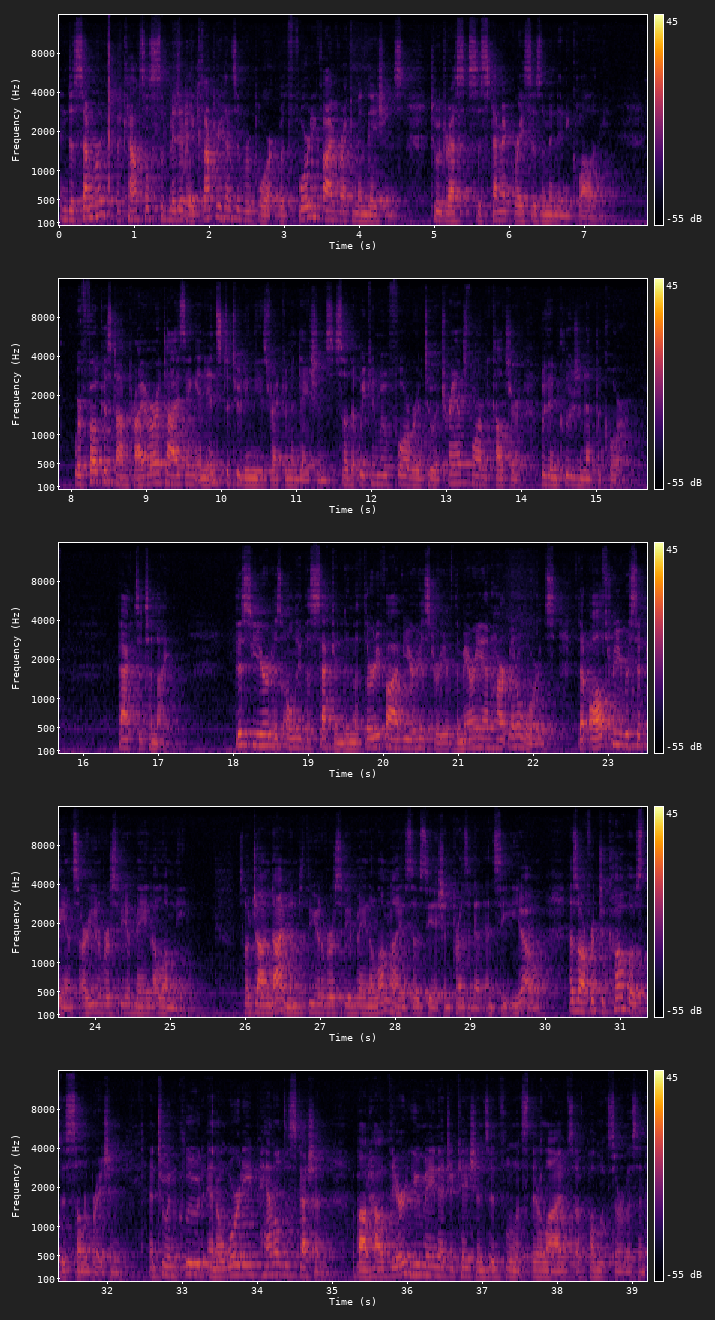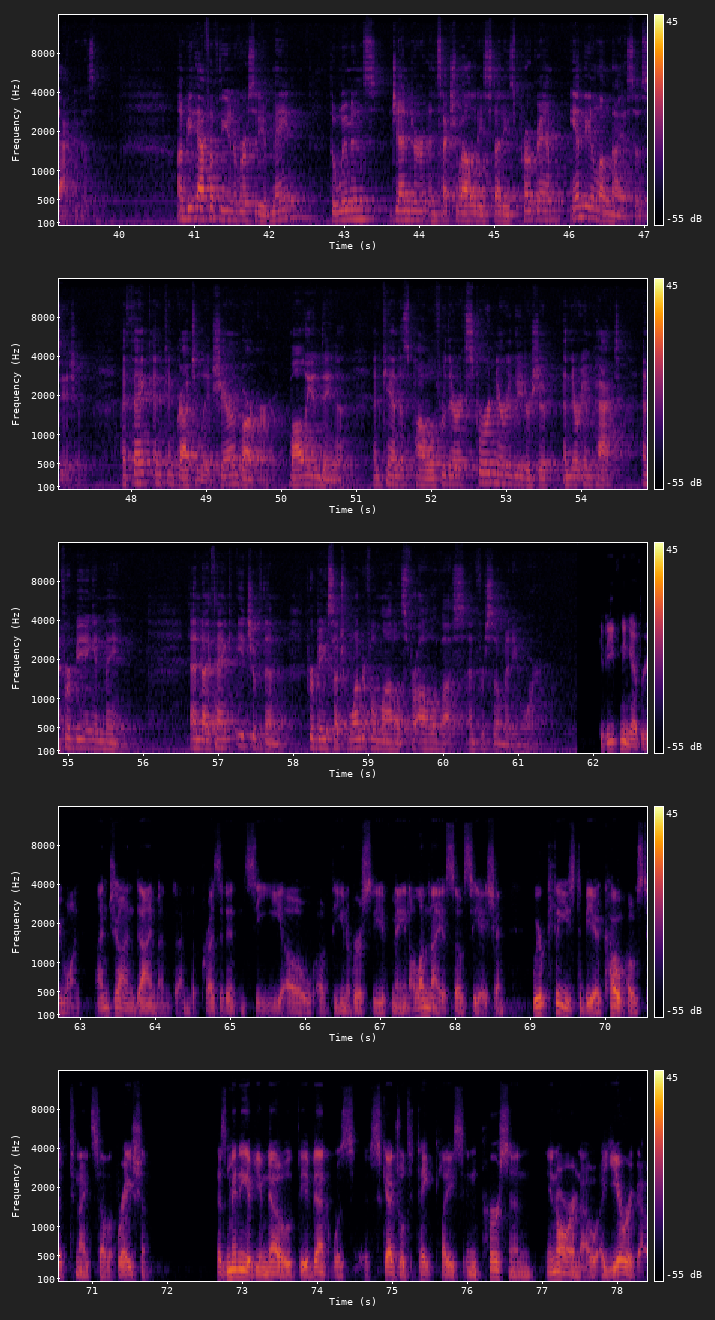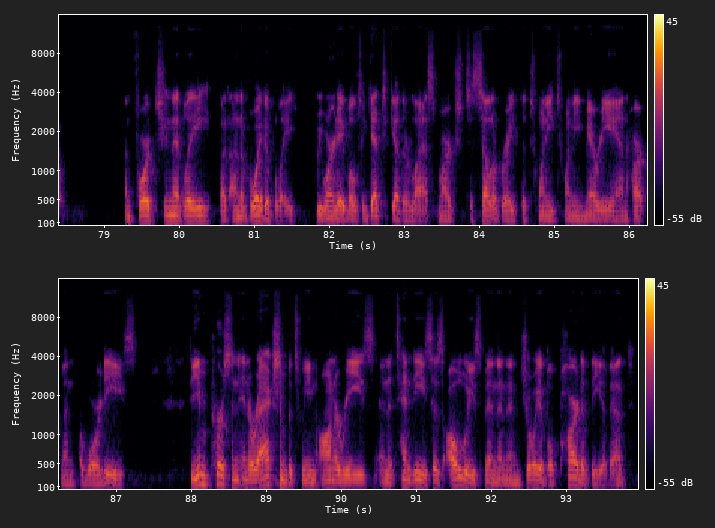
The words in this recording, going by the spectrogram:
In December, the Council submitted a comprehensive report with 45 recommendations to address systemic racism and inequality. We're focused on prioritizing and instituting these recommendations so that we can move forward to a transformed culture with inclusion at the core. Back to tonight. This year is only the second in the 35 year history of the Maryann Hartman Awards that all three recipients are University of Maine alumni. So John Diamond, the University of Maine Alumni Association president and CEO, has offered to co-host this celebration and to include an awardee panel discussion about how their UMaine educations influence their lives of public service and activism. On behalf of the University of Maine, the Women's, Gender, and Sexuality Studies program, and the Alumni Association, I thank and congratulate Sharon Barker, Maulian Dana, and Candace Powell for their extraordinary leadership and their impact and for being in Maine. And I thank each of them for being such wonderful models for all of us and for so many more. Good evening, everyone. I'm John Diamond. I'm the president and CEO of the University of Maine Alumni Association. We're pleased to be a co host of tonight's celebration. As many of you know, the event was scheduled to take place in person in Orono a year ago. Unfortunately, but unavoidably, we weren't able to get together last March to celebrate the 2020 Maryann Hartman awardees. The in person interaction between honorees and attendees has always been an enjoyable part of the event.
